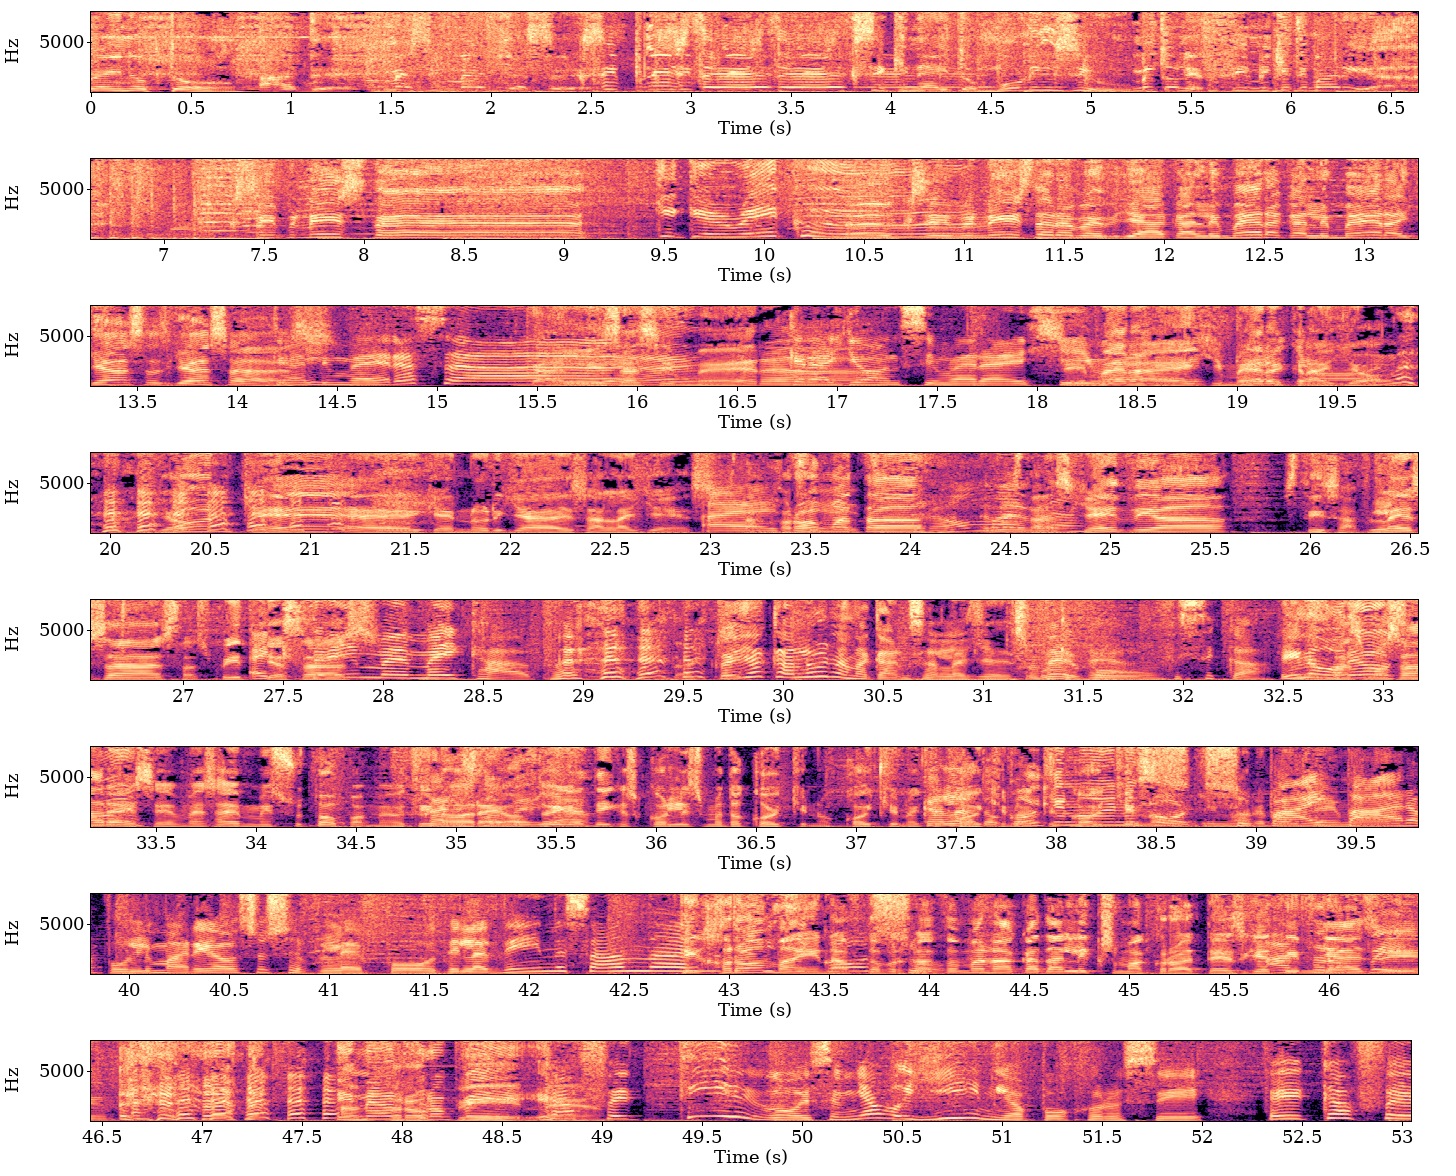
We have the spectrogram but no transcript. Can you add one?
ώρα είναι 8. Άντε, μεσημέριασε. Ξυπνήστε. Ξεκινάει το Morning Zoo με τον Ευθύμη και τη Μαρία. Ξυπνήστε! Κικυρίκου. Ε, ξυπνήστε ρε παιδιά. Καλημέρα, καλημέρα. Γεια σας, γεια σας. Καλημέρα σας. Καλή σας ημέρα. Κραγιόν σήμερα έχει. Σήμερα ημέρα. έχει μέρα κραγιόν. Κραγιόν και ε, καινούργια αλλαγές. Στα έτσι, χρώματα, έτσι, χρώματα. στα σχέδια, στις αυλές σας, στα σπίτια σας. Extreme make-up. Παιδιά, καλό είναι να κάνεις αλλαγές. Βέβαια, φυσικά. Είναι Εμάς ωραίο. μας ας πούμε. αρέσει. Μέσα εμείς σου το είπαμε ότι είναι Ευχαριστώ, ωραίο αυτό παιδιά. γιατί έχεις κολλήσει με το κόκκινο. Κόκκινο και Καλά, το κόκκινο. και κόκκινο είναι κόκκινο. Σου ρε πάει παιδί μου. πάρα πολύ Μαρία όσο σε βλέπω. Δηλαδή είναι σαν. ε, Τι είναι το χρώμα φυσικό είναι αυτό, σου. προσπαθούμε να καταλήξουμε ακροατές γιατί Ανθρωπή. μοιάζει. Είναι ανθρωπή. ναι. Καφέ, τι εγώ, σε μια γήινη απόχρωση. Ε, καφέ.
